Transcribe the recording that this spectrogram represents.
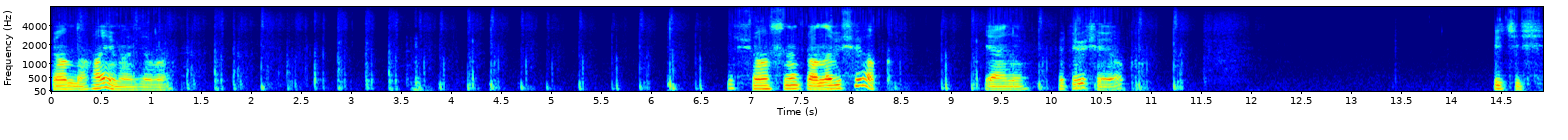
Şu an daha iyi mi acaba? Şu an sınıflarla bir şey yok. Yani kötü bir şey yok. Geçiş.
